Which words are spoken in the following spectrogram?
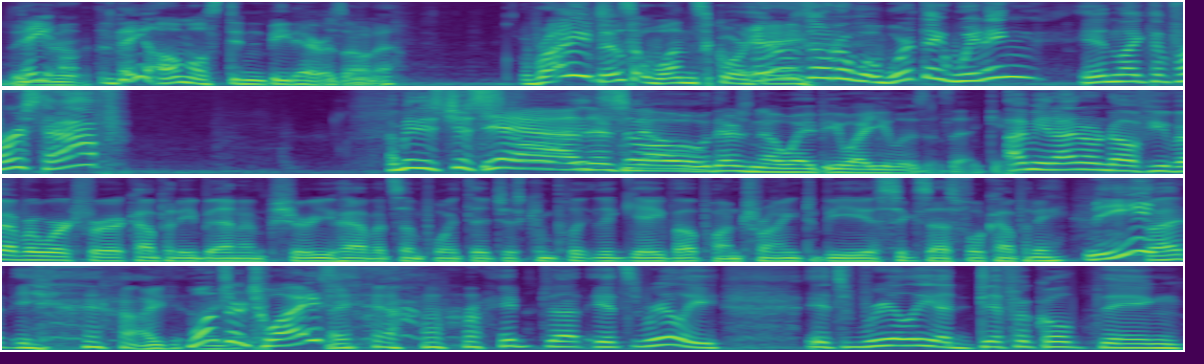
the They uni- they almost didn't beat Arizona. right? It was a one score game. Arizona, weren't they winning in like the first half? I mean, it's just so- Yeah, it's there's so- no there's no way BYU loses that game. I mean, I don't know if you've ever worked for a company, Ben. I'm sure you have at some point that just completely gave up on trying to be a successful company. Me? But yeah, I, Once I- or twice. Yeah, right. But it's really, it's really a difficult thing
